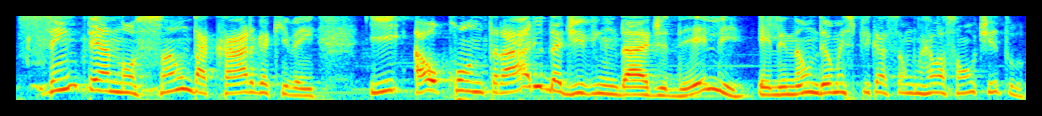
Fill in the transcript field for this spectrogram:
Sem ter a noção da carga que vem. E, ao contrário da divindade dele, ele não deu uma explicação com relação ao título.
